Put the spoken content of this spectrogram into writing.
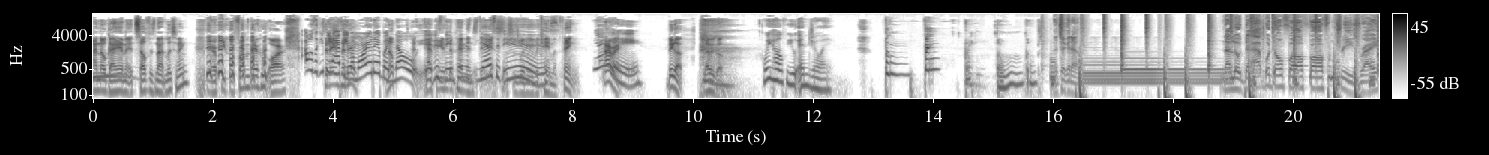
I know Guyana itself is not listening. There are people from there who are. I was like, you be Today's the happy day. Memorial Day, but Nope. no, Happy it is Independence Day. Yes, it this is. is when it became a thing. Yay. All right. Big up. There we go. We hope you enjoy. boom, boom, boom, boom. Now check it out. Now look, the apple don't fall far from trees, right?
